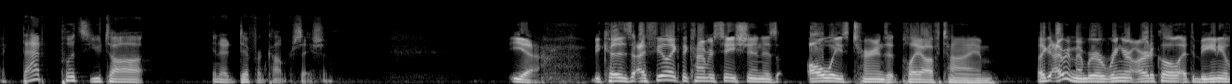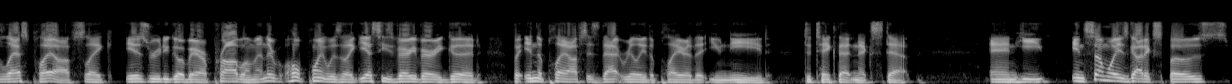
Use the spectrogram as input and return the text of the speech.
like that puts Utah in a different conversation. Yeah, because I feel like the conversation is always turns at playoff time. Like I remember a Ringer article at the beginning of last playoffs, like is Rudy Gobert a problem? And their whole point was like, yes, he's very very good, but in the playoffs, is that really the player that you need to take that next step? And he, in some ways, got exposed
